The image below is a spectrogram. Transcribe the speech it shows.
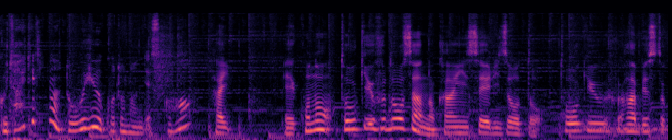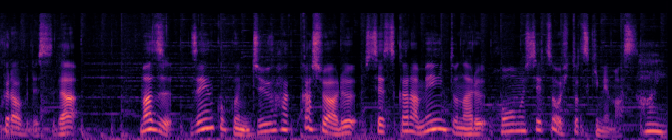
具体的にはどういうことなんですか？はい、えーこの東急不動産の会員制リゾート東急ハーベストクラブですがまず全国に18カ所ある施設からメインとなるホーム施設を1つ決めます。はい。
